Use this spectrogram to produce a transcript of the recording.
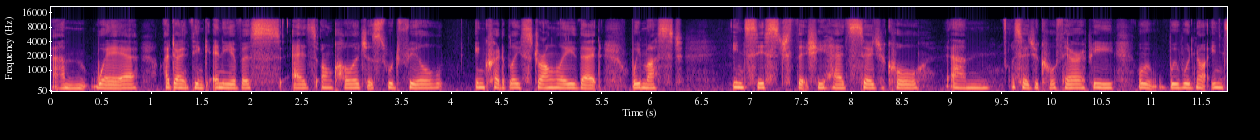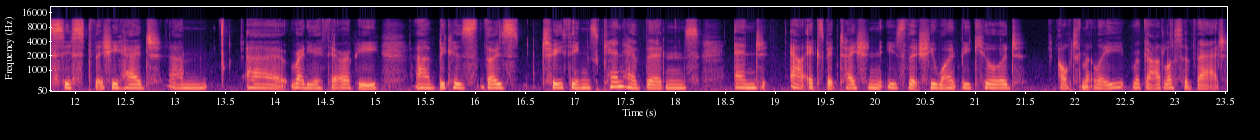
um, where I don't think any of us as oncologists would feel incredibly strongly that we must insist that she had surgical um, surgical therapy. We would not insist that she had um, uh, radiotherapy uh, because those two things can have burdens, and our expectation is that she won't be cured ultimately, regardless of that.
